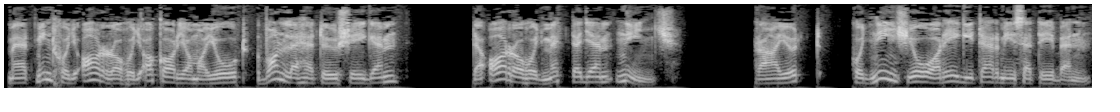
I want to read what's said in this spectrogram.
Mert minthogy arra, hogy akarjam a jót, van lehetőségem, de arra, hogy megtegyem, nincs. Rájött, hogy nincs jó a régi természetében,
